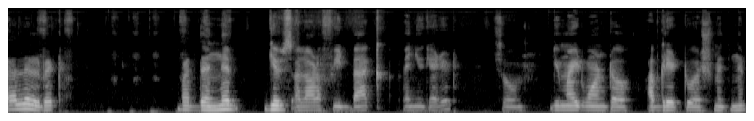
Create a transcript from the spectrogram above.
A little bit. But the nib gives a lot of feedback when you get it. So you might want to upgrade to a Schmidt nib.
